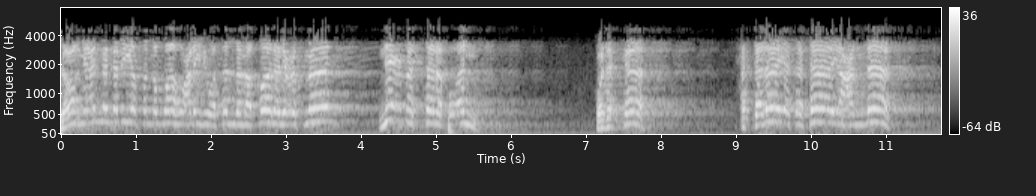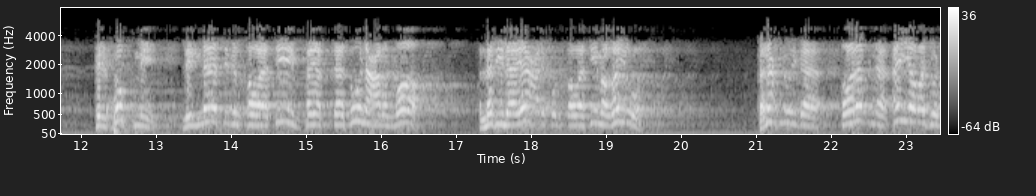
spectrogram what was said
برغم أن النبي صلى الله عليه وسلم قال لعثمان نعم السلف أنت وزكاه حتى لا يتسايع الناس في الحكم للناس بالخواتيم فيفتاتون على الله الذي لا يعرف الخواتيم غيره. فنحن إذا طالبنا أي رجل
